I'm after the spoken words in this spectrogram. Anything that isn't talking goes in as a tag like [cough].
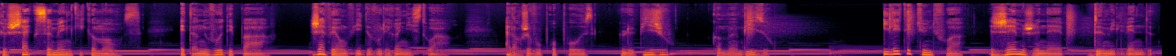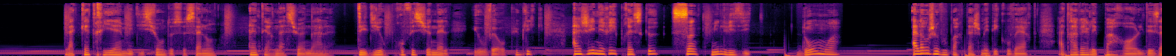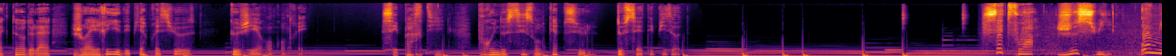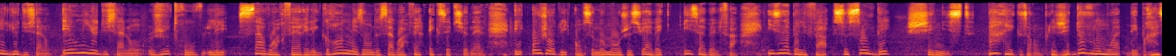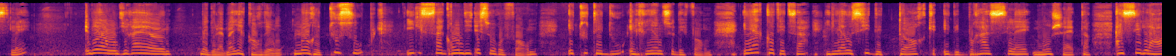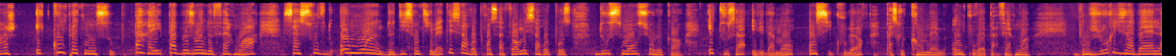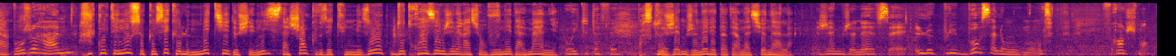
que chaque semaine qui commence est un nouveau départ, j'avais envie de vous lire une histoire. Alors je vous propose le bijou comme un bisou. Il était une fois J'aime Genève 2022. La quatrième édition de ce salon international dédié aux professionnels et ouvert au public a généré presque 5000 visites, dont moi. Alors je vous partage mes découvertes à travers les paroles des acteurs de la joaillerie et des pierres précieuses que j'y ai rencontrés. C'est parti pour une saison capsule de cet épisode. Cette fois, je suis au milieu du salon. Et au milieu du salon, je trouve les savoir-faire et les grandes maisons de savoir-faire exceptionnelles. Et aujourd'hui, en ce moment, je suis avec Isabelle Fa. Isabelle Fa, ce sont des chimistes. Par exemple, j'ai devant moi des bracelets. Eh bien, on dirait euh, bah, de la maille accordéon. L'or est tout souple il s'agrandit et se reforme, et tout est doux et rien ne se déforme. Et à côté de ça, il y a aussi des torques et des bracelets manchettes assez larges et complètement souples. Pareil, pas besoin de fermoir, ça s'ouvre au moins de 10 cm et ça reprend sa forme et ça repose doucement sur le corps. Et tout ça, évidemment, en six couleurs, parce que quand même, on ne pouvait pas faire moins. Bonjour Isabelle. Bonjour Anne. Racontez-nous ce que c'est que le métier de chieniste, sachant que vous êtes une maison de troisième génération vous venez d'Allemagne. Oui, tout à fait. Parce que J'aime Genève est international. J'aime Genève, c'est le plus beau salon au monde. [laughs] Franchement.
